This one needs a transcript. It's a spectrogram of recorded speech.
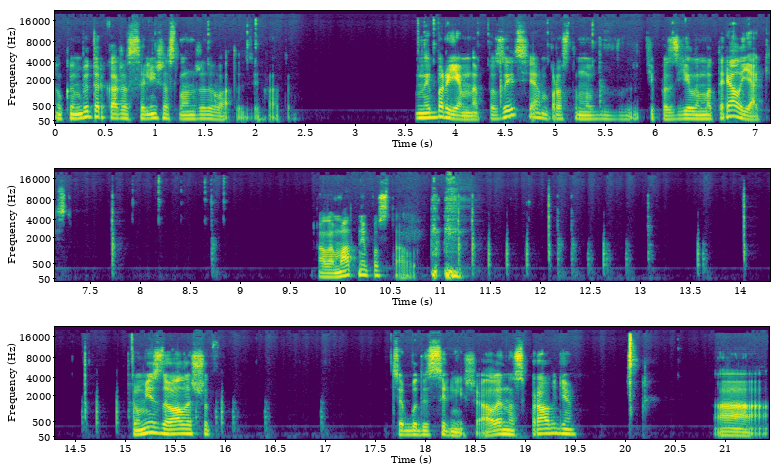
Ну, комп'ютер каже, сильніше слон G2 тут зіграти. Неприємна позиція, просто ми типу, з'їли матеріал, якість. Але мат не поставили. То мені здавалося, що це буде сильніше, але насправді. А...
